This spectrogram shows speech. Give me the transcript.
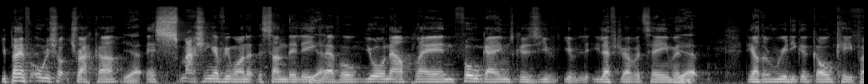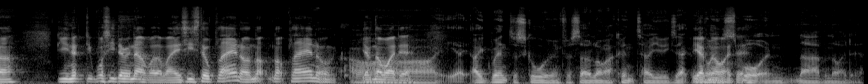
you're playing for Aldershot Tracker. Yeah. They're smashing everyone at the Sunday League Yeah. level. You're now playing full games because you've, you've you left your other team and the other really good goalkeeper. Do you know, what's he doing now, by the way? Is he still playing or not, not playing? Or you have no idea? Oh, yeah, I went to school with him for so long. I couldn't tell you exactly. You have no idea? Sport and no, I have no idea.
